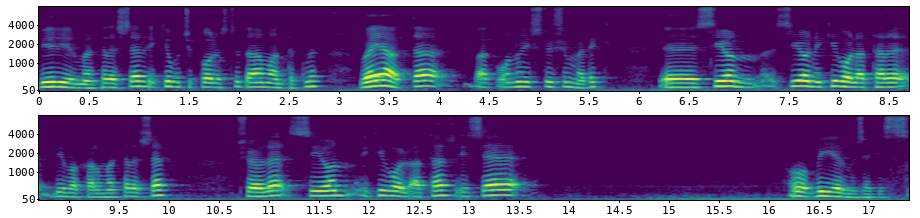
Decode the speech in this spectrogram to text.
1.20 arkadaşlar. iki buçuk gol üstü daha mantıklı. Veyahut da bak onu hiç düşünmedik. E, Sion Sion 2 gol atarı bir bakalım arkadaşlar. Şöyle Sion 2 gol atar ise o 1.28.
